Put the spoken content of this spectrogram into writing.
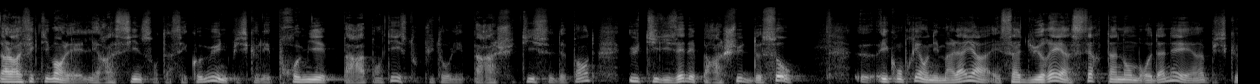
alors effectivement, les, les, racines sont assez communes, puisque les premiers parapentistes, ou plutôt les parachutistes de pente, utilisaient des parachutes de saut. Euh, y compris en Himalaya. Et ça a duré un certain nombre d'années, hein, puisque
